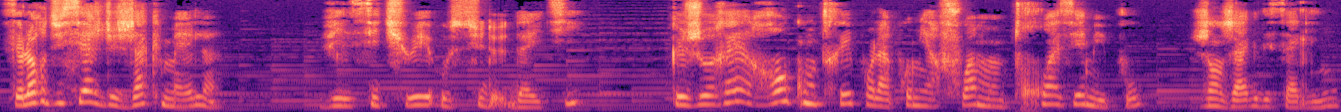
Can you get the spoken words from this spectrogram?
C'est lors du siège de Jacmel, ville située au sud d'Haïti, que j'aurais rencontré pour la première fois mon troisième époux, Jean-Jacques Dessalines,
